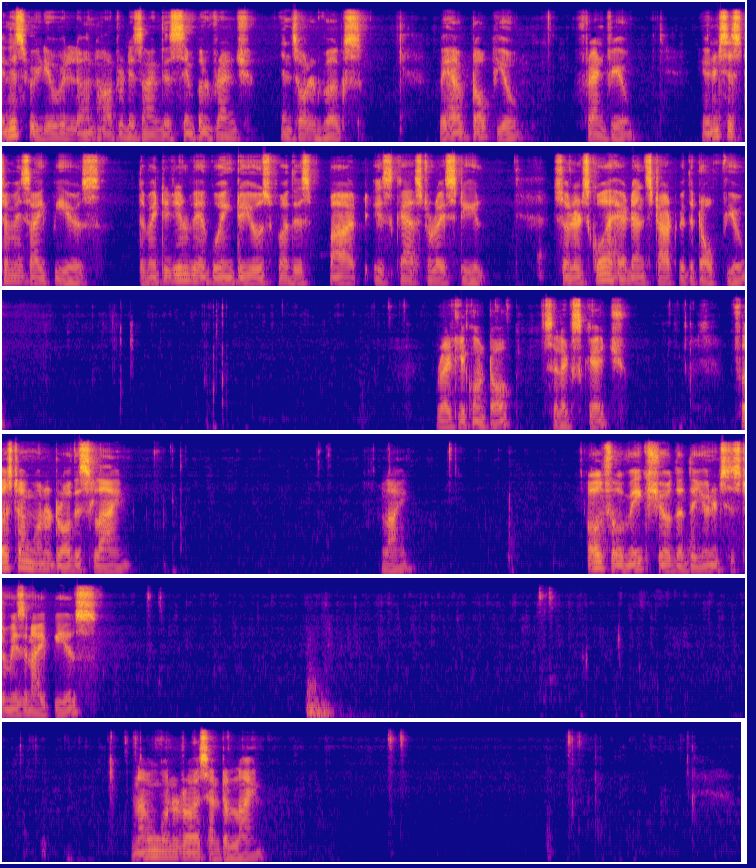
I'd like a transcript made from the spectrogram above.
In this video, we'll learn how to design this simple wrench in SolidWorks. We have top view, front view, unit system is IPS. The material we are going to use for this part is cast iron steel. So let's go ahead and start with the top view. Right click on top, select sketch. First I'm going to draw this line. Line also make sure that the unit system is in IPS. Now I'm going to draw a center line.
